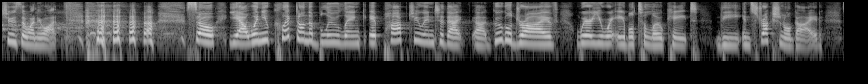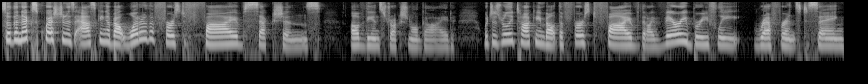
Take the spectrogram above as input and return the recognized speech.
choose the one you want. so yeah, when you clicked on the blue link, it popped you into that uh, Google Drive where you were able to locate the instructional guide. So the next question is asking about what are the first five sections of the instructional guide, which is really talking about the first five that I very briefly referenced, saying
